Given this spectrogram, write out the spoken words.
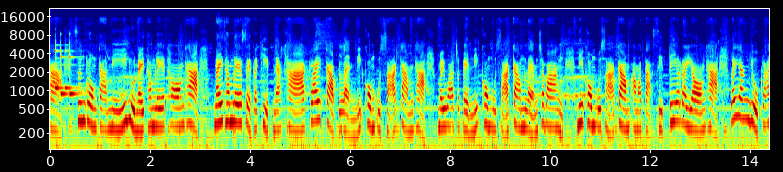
ค่ะ ซึ่งโครงการนี้อยู่ในทำเลทองค่ะ ในทำเลเศรษฐกิจนะคะ ใกล้กับแหล่งนิคมอุตสาหกรรมค่ะ ไม่ว่าจะเป็นนิคมอุตสาหกรรมแหลมฉบัง นิคมอุตสาหกรรมอมตะซิตี้ระยองค่ะ และยังอยู่ใกล้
